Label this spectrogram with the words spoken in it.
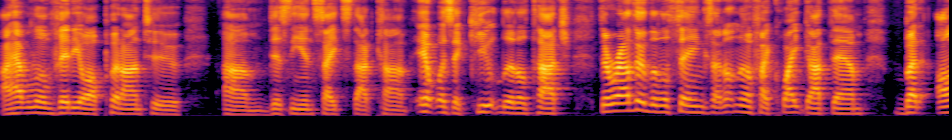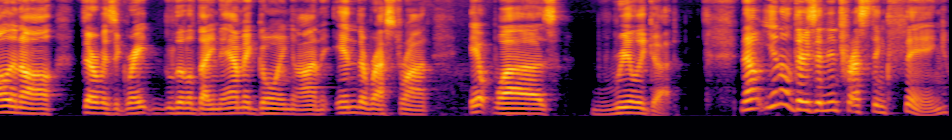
I have a little video I'll put onto um, DisneyInsights.com. It was a cute little touch. There were other little things. I don't know if I quite got them, but all in all, there was a great little dynamic going on in the restaurant it was really good. Now, you know, there's an interesting thing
